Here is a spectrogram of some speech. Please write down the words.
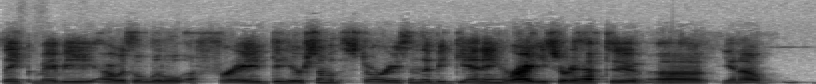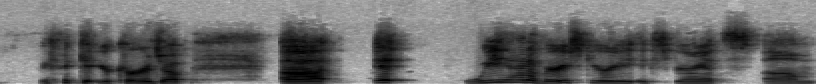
think maybe I was a little afraid to hear some of the stories in the beginning. Right, you sort of have to, uh, you know, get your courage up. Uh, it we had a very scary experience um,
